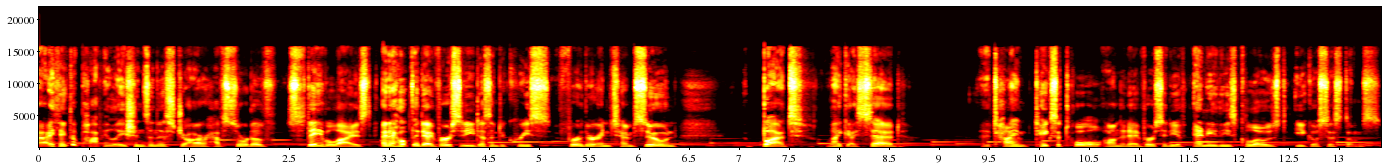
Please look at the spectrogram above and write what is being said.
I think the populations in this jar have sort of stabilized, and I hope the diversity doesn't decrease further anytime soon. But, like I said, time takes a toll on the diversity of any of these closed ecosystems.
